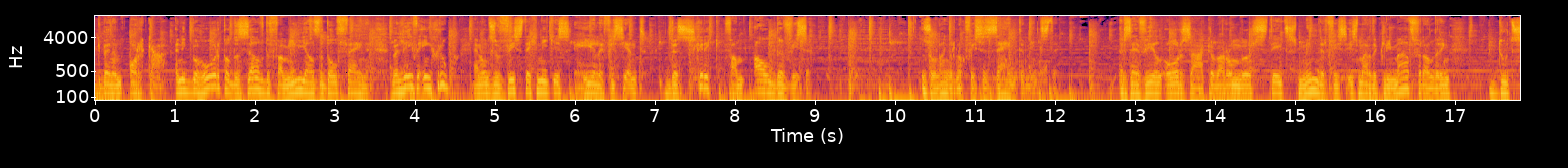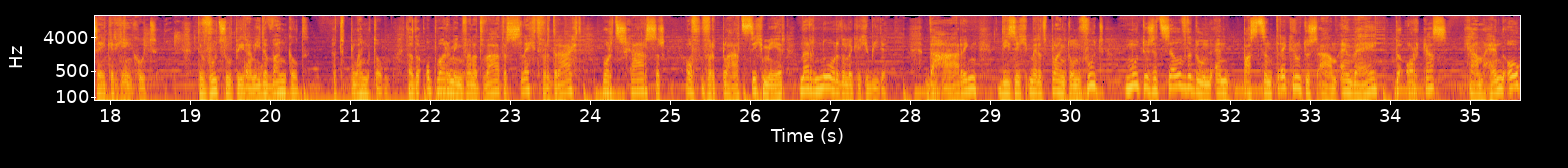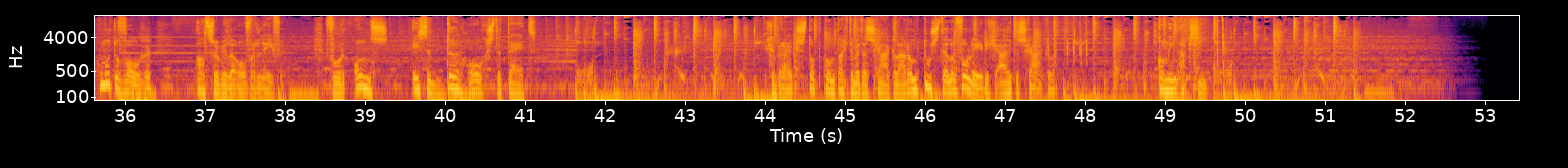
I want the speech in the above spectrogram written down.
ben een orka en ik behoor tot dezelfde familie als de dolfijnen. We leven in groep en onze vistechniek is heel efficiënt. De schrik van al de vissen. Zolang er nog vissen zijn, tenminste. Er zijn veel oorzaken waarom er steeds minder vis is, maar de klimaatverandering doet zeker geen goed. De voedselpiramide wankelt. Het plankton, dat de opwarming van het water slecht verdraagt, wordt schaarser of verplaatst zich meer naar noordelijke gebieden. De haring, die zich met het plankton voedt, moet dus hetzelfde doen en past zijn trekroutes aan. En wij, de orka's, gaan hen ook moeten volgen als we willen overleven. Voor ons is het de hoogste tijd. Gebruik stopcontacten met een schakelaar om toestellen volledig uit te schakelen. Kom in actie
